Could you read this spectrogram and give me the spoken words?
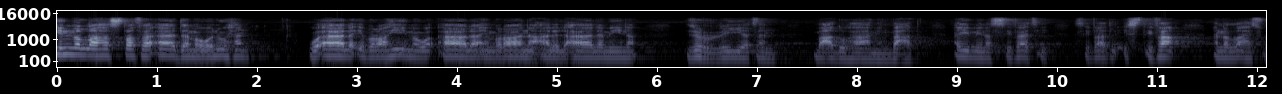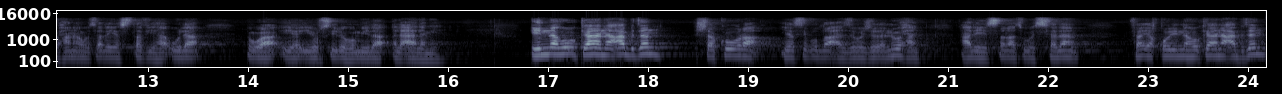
إن الله اصطفى آدم ونوحا وآل إبراهيم وآل عمران على العالمين ذرية بعضها من بعض أي من الصفات صفات الاصطفاء. أن الله سبحانه وتعالى يصطفي هؤلاء ويرسلهم إلى العالمين. إنه كان عبدا شكورا يصف الله عز وجل نوحا عليه الصلاة والسلام فيقول إنه كان عبدا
